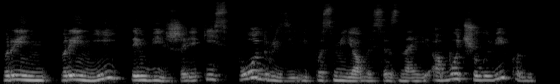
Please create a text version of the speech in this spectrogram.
при, при ній, тим більше, якійсь подрузі і посміялися з неї, або чоловікові,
